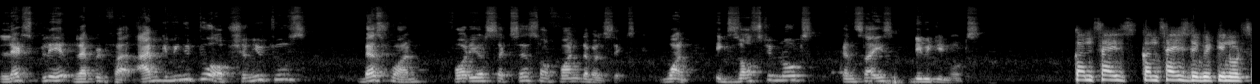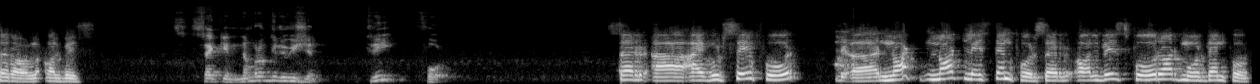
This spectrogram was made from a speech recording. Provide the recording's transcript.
let's play rapid fire. I'm giving you two options. You choose best one for your success of 166. One, exhaustive notes, concise DVT notes. Concise, concise DVT notes are all, always. Second, number of the revision, three, four. Sir, uh, I would say four, uh, not not less than four, sir. Always four or more than four.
